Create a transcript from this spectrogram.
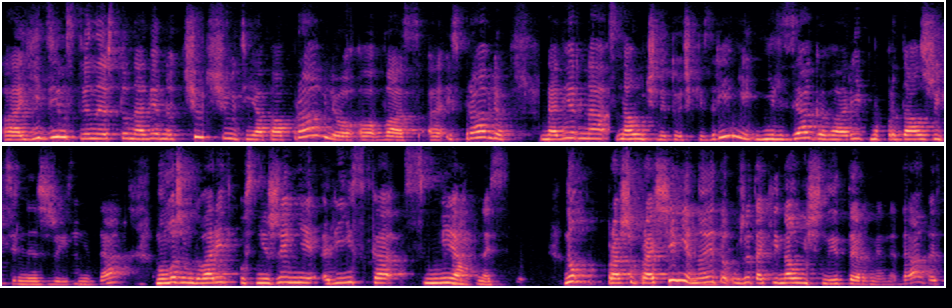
А, единственное, что, наверное, чуть-чуть я поправлю а, вас, а, исправлю, наверное, с научной точки зрения нельзя говорить на продолжительность жизни. Да? Мы можем говорить о снижении риска смертности. Ну, прошу прощения, но это уже такие научные термины, да, то есть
